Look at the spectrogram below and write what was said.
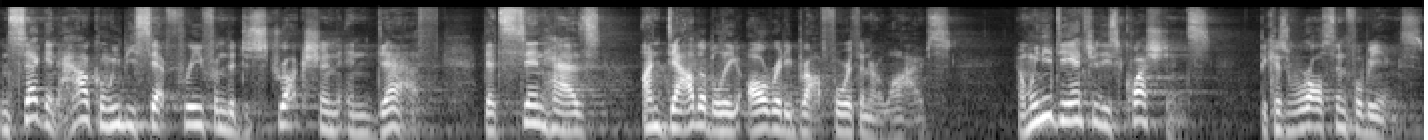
And second, how can we be set free from the destruction and death that sin has undoubtedly already brought forth in our lives? And we need to answer these questions because we're all sinful beings.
